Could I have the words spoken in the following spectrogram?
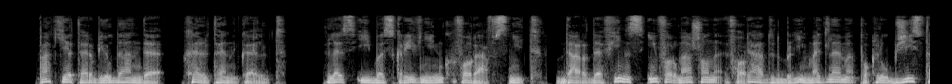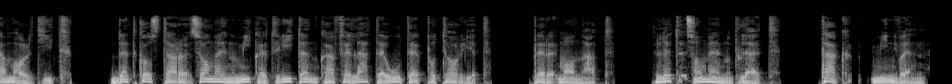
biudande, heltenkelt. helt enkelt. Läs i beskrivning för avsnitt, där det finns information för att bli medlem på klubb moltit. Måltid. Det kostar som en mycket liten kafe late ute på torget. Per månad. Lätt som en plätt. Tack,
